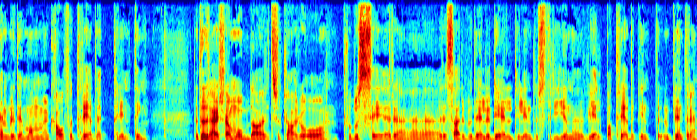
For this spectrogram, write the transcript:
nemlig det man kaller for 3D-printing. Dette dreier seg om å klare å produsere eh, reservedeler, deler til industrien ved hjelp av 3D-printere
